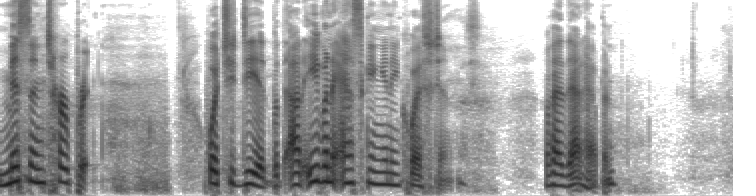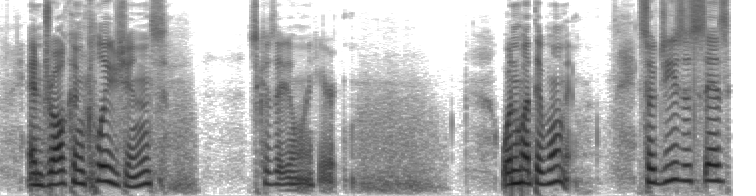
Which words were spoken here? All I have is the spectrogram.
misinterpret what you did without even asking any questions? I've had that happen. And draw conclusions. It's because they didn't want to hear it. Wasn't what they wanted. So Jesus says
